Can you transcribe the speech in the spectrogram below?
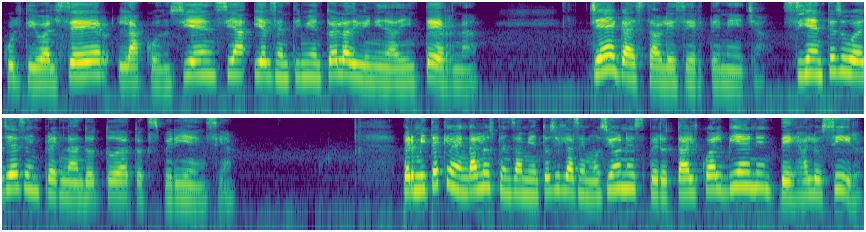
cultiva el ser, la conciencia y el sentimiento de la divinidad interna. Llega a establecerte en ella. Siente su belleza impregnando toda tu experiencia. Permite que vengan los pensamientos y las emociones, pero tal cual vienen, déjalos ir.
